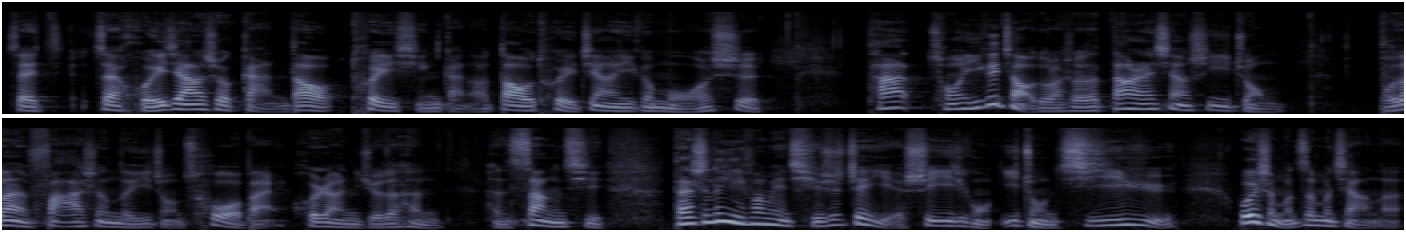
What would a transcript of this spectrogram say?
在在回家的时候感到退行、感到倒退这样一个模式，它从一个角度来说，它当然像是一种不断发生的一种挫败，会让你觉得很很丧气。但是另一方面，其实这也是一种一种机遇。为什么这么讲呢？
